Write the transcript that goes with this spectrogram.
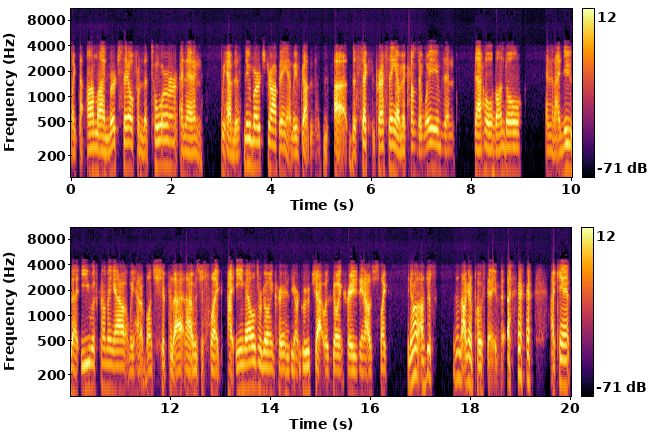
like the online merch sale from the tour and then we have this new merch dropping and we've got uh, the second pressing of it comes in waves and that whole bundle and then I knew that E was coming out, and we had a bunch of shit for that. And I was just like, my emails were going crazy, our group chat was going crazy, and I was just like, you know what? I'm just I'm not gonna post any of it. I can't.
